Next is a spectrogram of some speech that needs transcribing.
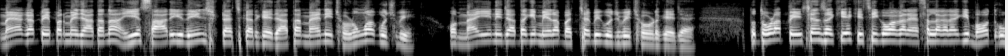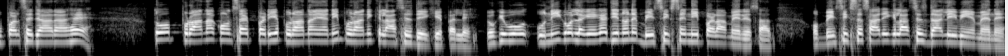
मैं अगर पेपर में जाता ना, ये सारी रेंज टच करके जाता, मैं नहीं छोड़ूँगा कुछ भी। और मैं ये नहीं चाहता कि मेरा बच्चा भी कुछ भी छोड़ के जाए। तो थोड़ा पेशेंस रखिए, किसी को अगर ऐसा लग रहा है कि बहुत ऊपर से जा रहा है तो पुराना कॉन्सेप्ट पढ़िए, पुराना यानी पुरानी क्लासेस देखिए पहले। क्योंकि वो उन्हीं को लगेगा जिन्होंने बेसिक से नहीं पढ़ा मेरे साथ। और बेसिक से सारी क्लासेस डाली हुई है मैंने।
